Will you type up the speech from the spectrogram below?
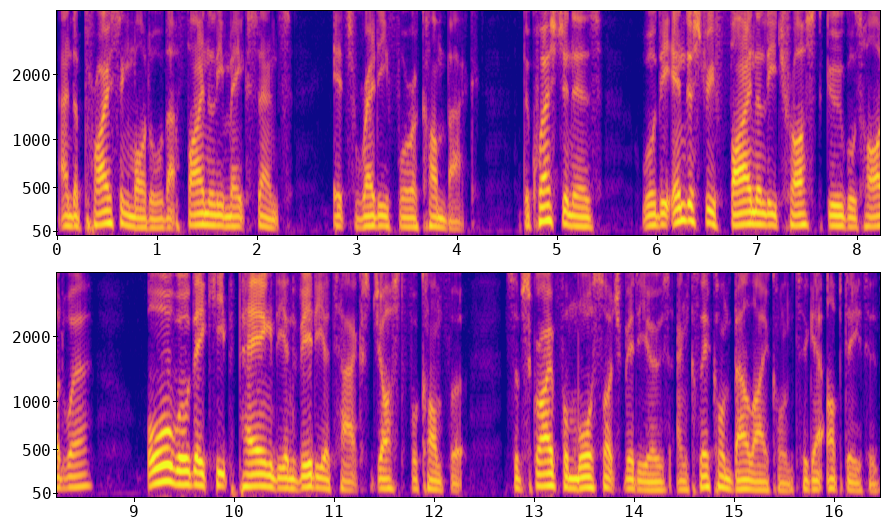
and a pricing model that finally makes sense, it's ready for a comeback. The question is, will the industry finally trust Google's hardware? Or will they keep paying the Nvidia tax just for comfort? Subscribe for more such videos and click on bell icon to get updated.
